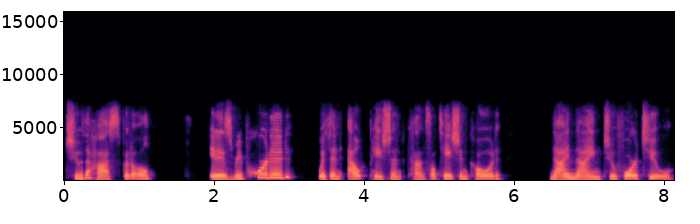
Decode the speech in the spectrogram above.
to the hospital, it is reported with an outpatient consultation code 99242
